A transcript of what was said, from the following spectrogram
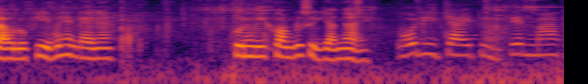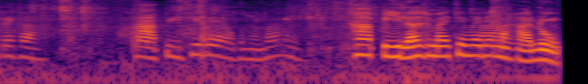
เราลูกพี่ไม่ยังไงนะ คุณมีความรู้สึกยังไงโอ้ดีใจตื่นเต้นมากเลยค่ะห้าปีที่แล้วคนนั้นบ้างห้าปีแล้วใช่ไหมที่ไม่ได้มาหาลุง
